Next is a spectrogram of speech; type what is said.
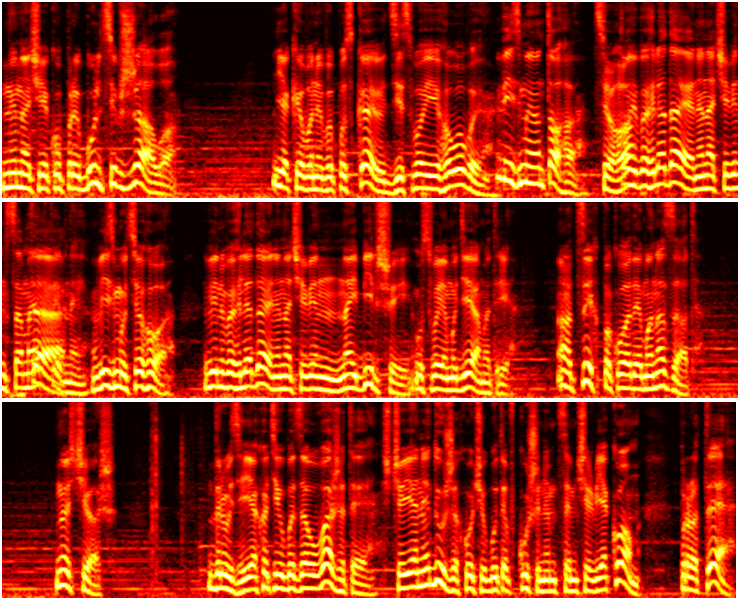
неначе як у прибульців жало, яке вони випускають зі своєї голови. Візьми он того. Цього? Той виглядає, неначе він саме Так, активний. візьму цього. Він виглядає, неначе він найбільший у своєму діаметрі. А цих покладемо назад. Ну що ж, друзі, я хотів би зауважити, що я не дуже хочу бути вкушеним цим черв'яком, проте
